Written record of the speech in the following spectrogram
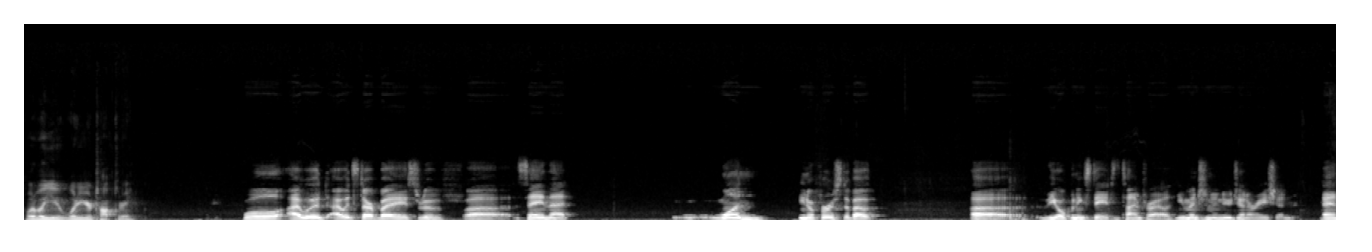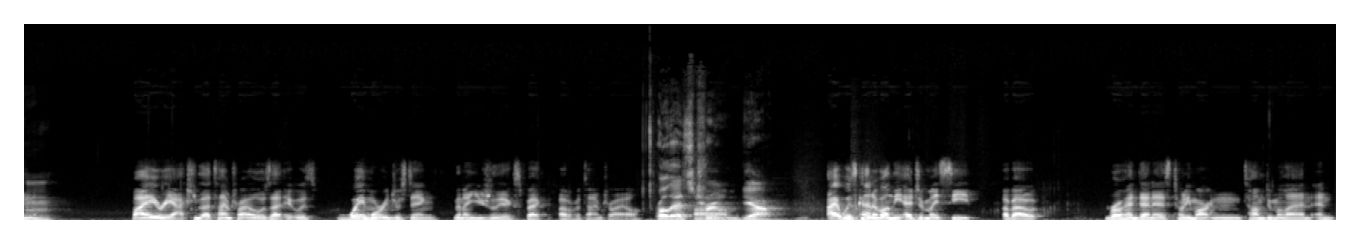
What about you? What are your top three? Well, I would I would start by sort of uh, saying that one, you know, first about uh, the opening stage, the time trial. You mentioned a new generation, and Mhm. my reaction to that time trial was that it was way more interesting than I usually expect out of a time trial. Oh, that's true. Um, yeah. I was kind of on the edge of my seat about Rohan Dennis, Tony Martin, Tom Dumoulin, and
